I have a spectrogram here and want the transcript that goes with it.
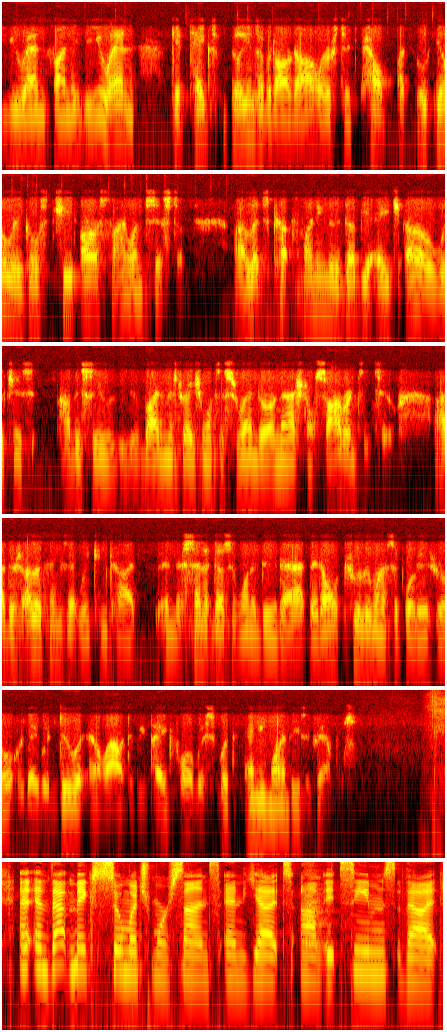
UN funding. The UN get takes billions of our dollars to help illegals cheat our asylum system. Uh, let's cut funding to the WHO, which is obviously the Biden administration wants to surrender our national sovereignty to. Uh, there's other things that we can cut, and the Senate doesn't want to do that. They don't truly want to support Israel, or they would do it and allow it to be paid for with, with any one of these examples. And, and that makes so much more sense. And yet, um, it seems that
